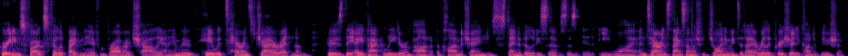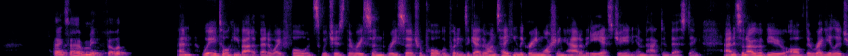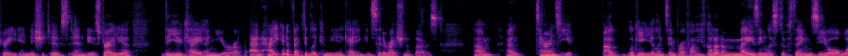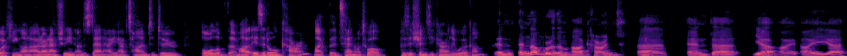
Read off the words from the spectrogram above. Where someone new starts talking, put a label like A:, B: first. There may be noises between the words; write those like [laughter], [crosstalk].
A: Greetings, folks. Philip Bateman here from Bravo Charlie, and I'm here with Terence Jeyaretnam, who is the APAC leader and partner for climate change and sustainability services at EY. And Terence, thanks so much for joining me today. I really appreciate your contribution.
B: Thanks for having me, Philip.
A: And we're talking about a better way forwards, which is the recent research report we're putting together on taking the greenwashing out of ESG and impact investing. And it's an overview of the regulatory initiatives in the Australia, the UK and Europe, and how you can effectively communicate in consideration of those. Um, and Terence, you are looking at your LinkedIn profile, you've got an amazing list of things you're working on. I don't actually understand how you have time to do all of them. Uh, is it all current, like the 10 or 12 positions you currently work on?
B: And a number of them are current. Uh, and uh, yeah, I, I, uh,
